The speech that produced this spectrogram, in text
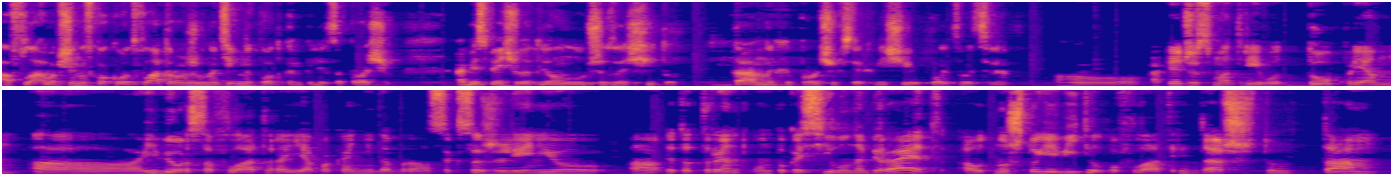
А Fla, вообще, насколько вот Flutter, он же в нативный код компилится, прочим. Обеспечивает ли он лучше защиту данных и прочих всех вещей у пользователя? опять же, смотри, вот до прям а, реверса флаттера я пока не добрался, к сожалению. А, этот тренд, он только силу набирает, а вот, ну, что я видел о флаттере, да, что там,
